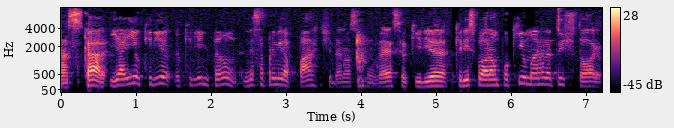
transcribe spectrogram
massa. Cara, e aí eu queria, eu queria então, nessa primeira parte da nossa conversa, eu queria, queria explorar um pouquinho mais da tua história.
